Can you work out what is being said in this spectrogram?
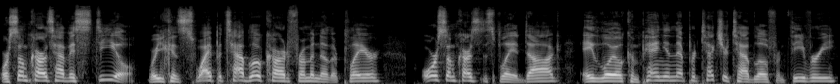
Or some cards have a steal, where you can swipe a tableau card from another player. Or some cards display a dog, a loyal companion that protects your tableau from thievery.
